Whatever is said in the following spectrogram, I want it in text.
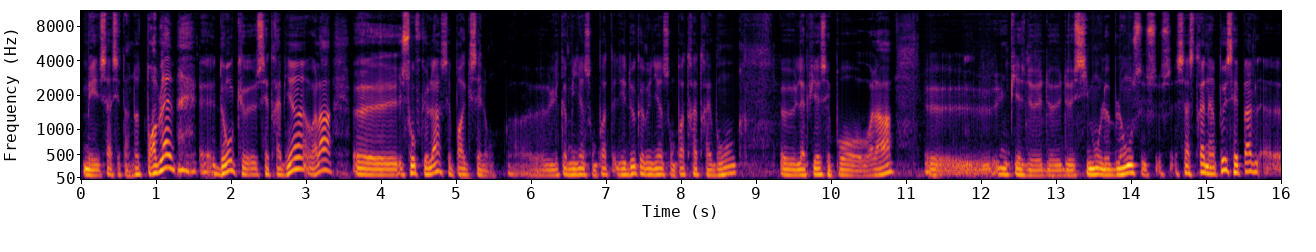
mais ça c'est un autre problème. Euh, donc euh, c'est très bien, voilà. Euh, sauf que là c'est pas excellent. Les comédiens sont pas, les deux comédiens sont pas très très bons. Euh, la pièce est pour voilà euh, une pièce de, de- de Simon Leblon. Ça se traîne un peu. C'est pas euh,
